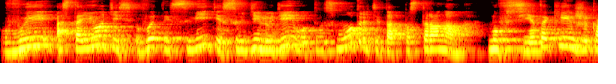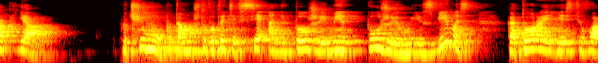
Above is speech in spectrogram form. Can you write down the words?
вы остаетесь в этой свите среди людей, вот вы смотрите так по сторонам, ну все такие же, как я. Почему? Потому что вот эти все, они тоже имеют ту же уязвимость, которая есть у вас.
